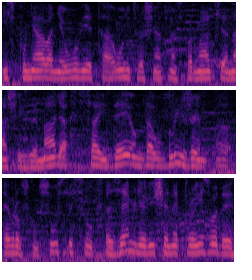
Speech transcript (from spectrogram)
ispunjavanje uvjeta, unutrašnja transformacija naših zemalja sa idejom da u bližem e, evropskom susjedstvu zemlje više ne proizvode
